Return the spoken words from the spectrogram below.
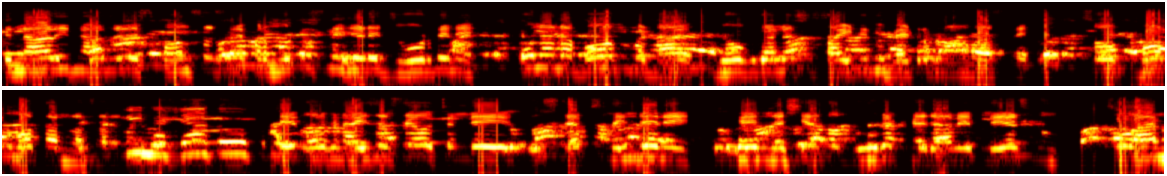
ਤੇ ਨਾਲ ਹੀ ਨਾਲ ਜਿਹੜੇ ਸਪਾਂਸਰਸ ਨੇ ਪ੍ਰਮੋਟਰਸ ਨੇ ਜਿਹੜੇ ਜੋੜਦੇ ਨੇ ਉਹਨਾਂ ਦਾ ਬਹੁਤ ਵੱਡਾ ਯੋਗਦਾਨ ਹੈ ਸੋਸਾਇਟੀ ਨੂੰ ਬੈਟਰ ਬਣਾਉਣ ਵਾਸਤੇ। ਸੋ ਬਹੁਤ ਬਹੁਤ ਧੰਨਵਾਦ ਸਰ ਕੀ ਨਸ਼ਿਆਂ ਤੋਂ ਤੇ ਆਰਗੇਨਾਈਜ਼ਰਸ ਹੈ ਉਹ ਚੰਗੇ ਸਟੈਪਸ ਲੈਂਦੇ ਨੇ ਕਿ ਨਸ਼ਿਆਂ ਤੋਂ ਦੂਰ ਰੱਖਿਆ ਜਾਵੇ ਪਲੇਅਰਸ ਨੂੰ। ਸੋ ਆਮ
